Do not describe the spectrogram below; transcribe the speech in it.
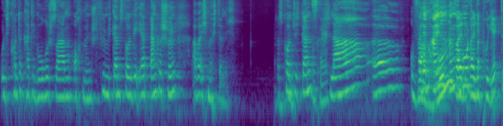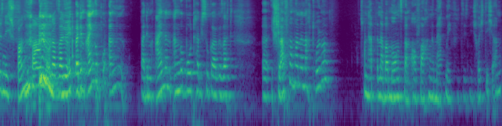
Und ich konnte kategorisch sagen, ach Mensch, ich fühle mich ganz doll geehrt, Dankeschön, aber ich möchte nicht. Das konnte ich ganz klar äh, Und bei dem warum? einen weil, Angebot. weil die Projekte nicht spannend waren? Oder weil Nee, bei, dem Eingebo- an, bei dem einen Angebot habe ich sogar gesagt, äh, ich schlafe noch mal eine Nacht drüber und habe dann aber morgens beim Aufwachen gemerkt, nee, fühlt sich nicht richtig an.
